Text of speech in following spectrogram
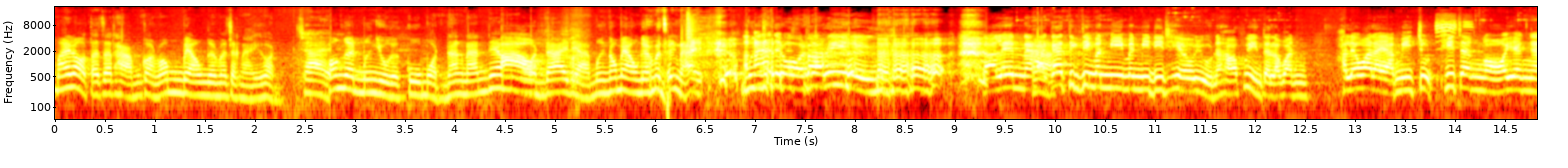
ไม่หรอกแต่จะถามก่อนว่ามึงไปเอาเงินมาจากไหนก่อน ใช่ เพราะเงินมึงอยู่กับกูหมดดังนั้นเนี่ยมึงอ้าว โอนได้เนี่ยมึงต้องไปเอาเงินมาจากไหน มึงอาจจะจะโดเป็นนสตอรี่หนึ่ง เราเล่นนะคะค่ะก็จริงๆมันมีมันมีดีเทลอยู่นะคะว่าผู้หญิงแต่ละวัน เขาเรียกว่าอะไรอะมีจุดที่จะง้อยังไง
